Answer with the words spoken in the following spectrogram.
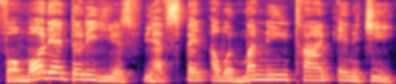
For more than thirty years, we have spent our money, time, energy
